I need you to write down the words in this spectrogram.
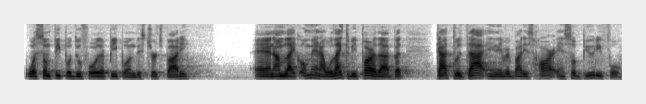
what some people do for other people in this church body. And I'm like, oh man, I would like to be part of that. But God put that in everybody's heart, and it's so beautiful.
